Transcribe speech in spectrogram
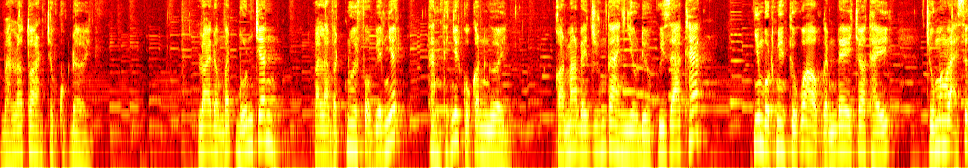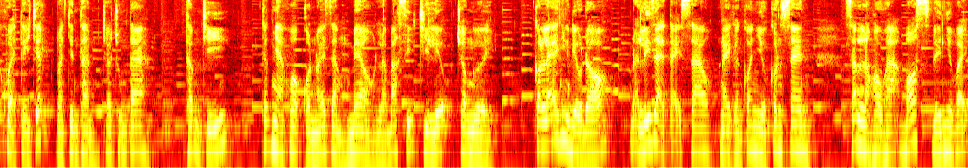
và lo toan trong cuộc đời. Loài động vật bốn chân và là vật nuôi phổ biến nhất, thân thiết nhất của con người, còn mang đến cho chúng ta nhiều điều quý giá khác nhưng một nghiên cứu khoa học gần đây cho thấy chúng mang lại sức khỏe thể chất và tinh thần cho chúng ta. Thậm chí, các nhà khoa học còn nói rằng mèo là bác sĩ trị liệu cho người. Có lẽ những điều đó đã lý giải tại sao ngày càng có nhiều con sen sẵn lòng hầu hạ boss đến như vậy.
